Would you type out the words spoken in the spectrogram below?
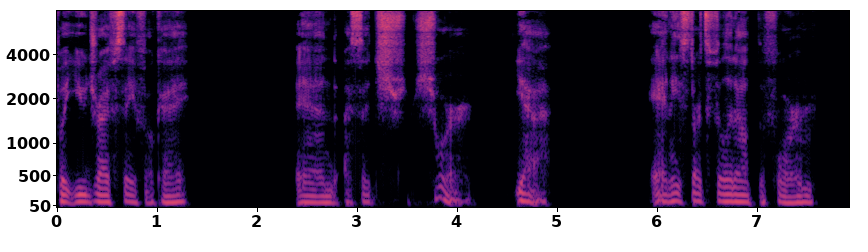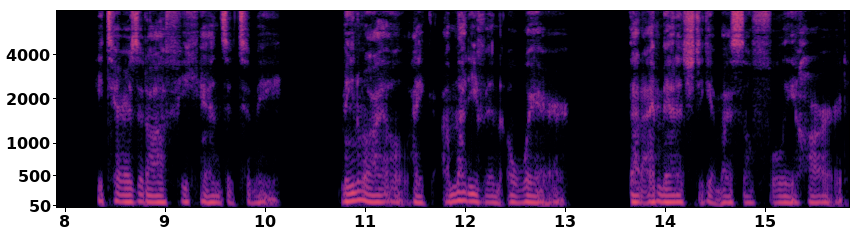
but you drive safe, okay? And I said, sure. Yeah. And he starts filling out the form. He tears it off. He hands it to me. Meanwhile, like, I'm not even aware that I managed to get myself fully hard.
